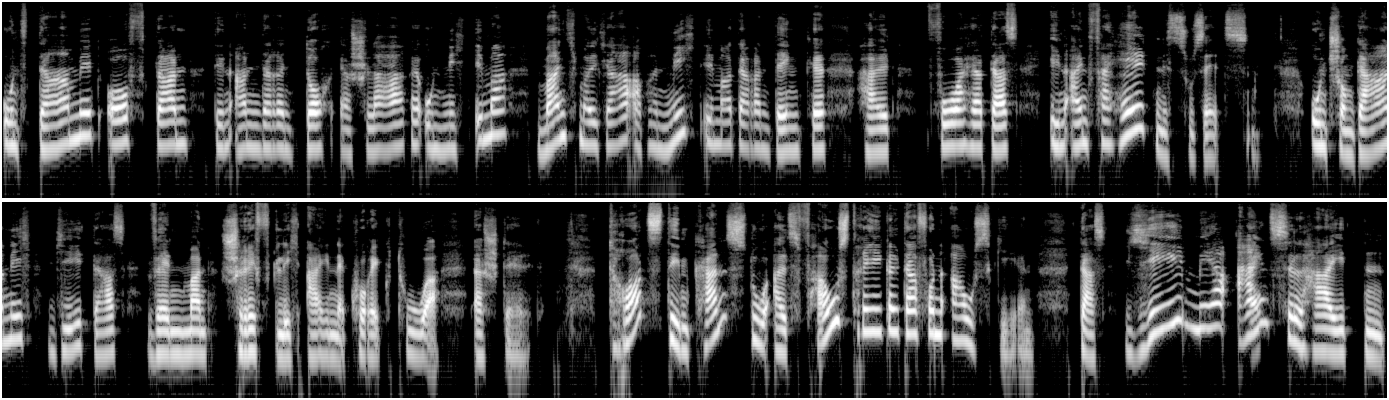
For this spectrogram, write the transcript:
und damit oft dann den anderen doch erschlage und nicht immer, manchmal ja, aber nicht immer daran denke, halt vorher das in ein Verhältnis zu setzen. Und schon gar nicht geht das, wenn man schriftlich eine Korrektur erstellt. Trotzdem kannst du als Faustregel davon ausgehen, dass je mehr Einzelheiten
